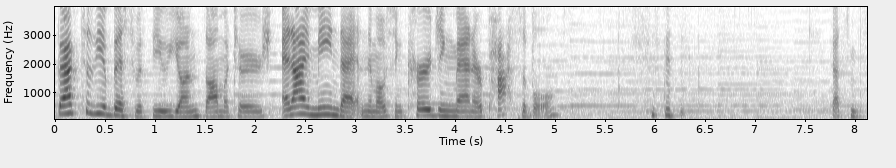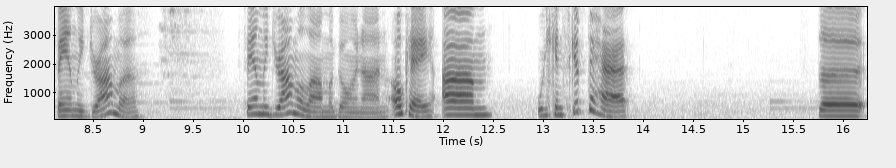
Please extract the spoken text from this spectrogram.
Back to the abyss with you, young thaumaturge, and I mean that in the most encouraging manner possible. Got some family drama. Family drama llama going on. Okay, um, we can skip the hat. The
